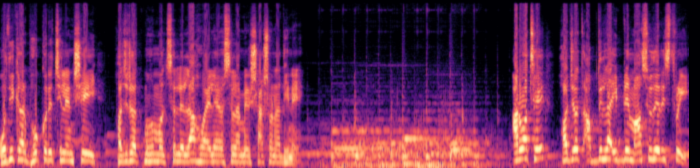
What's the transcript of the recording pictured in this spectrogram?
অধিকার ভোগ করেছিলেন সেই হজরত মোহাম্মদ সাল্লাহ আলাইসাল্লামের শাসনাধীনে। আরও আছে হজরত আবদুল্লাহ ইবনে মাসুদের স্ত্রী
